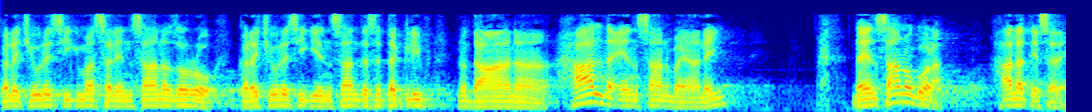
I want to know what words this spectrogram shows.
کله چې ورسیږي مسل انسان زرو کله چې ورسیږي انسان د څه تکلیف نو دعانا حال د انسان بیانې د انسان وګوره حالت یې سره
